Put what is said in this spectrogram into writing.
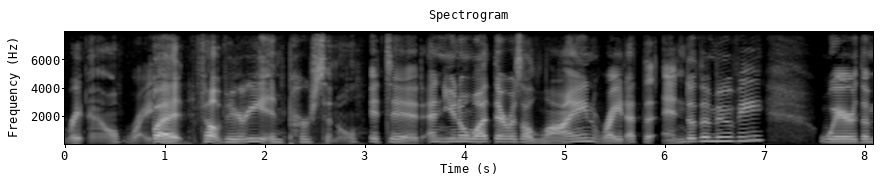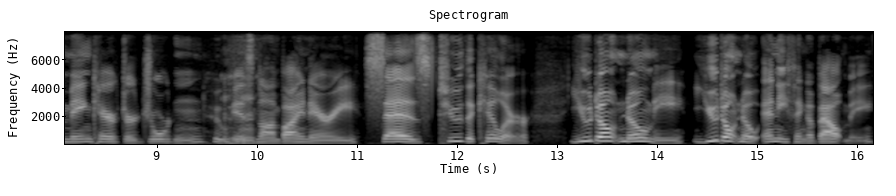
right now, right. but felt very impersonal. It did. And you know what? There was a line right at the end of the movie where the main character, Jordan, who is Mhm. non binary, says to the killer, You don't know me. You don't know anything about me.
